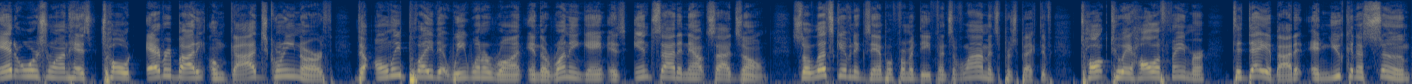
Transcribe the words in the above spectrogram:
Ed Orgeron has told everybody on God's green earth the only play that we want to run in the running game is inside and outside zone. So let's give an example from a defensive lineman's perspective. Talk to a Hall of Famer today about it, and you can assume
